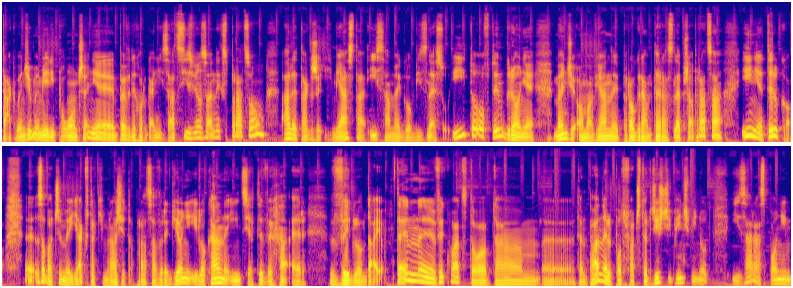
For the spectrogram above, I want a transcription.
Tak, będziemy mieli połączenie pewnych organizacji związanych z pracą, ale także i miasta i samego biznesu. I to w tym gronie będzie omawiany program Teraz Lepsza Praca i nie tylko. E, zobaczymy, jak w takim razie ta praca w regionie i lokalne inicjatywy HR wyglądają. Ten wykład to tam, e, ten panel potrwa 45 minut i zaraz po nim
